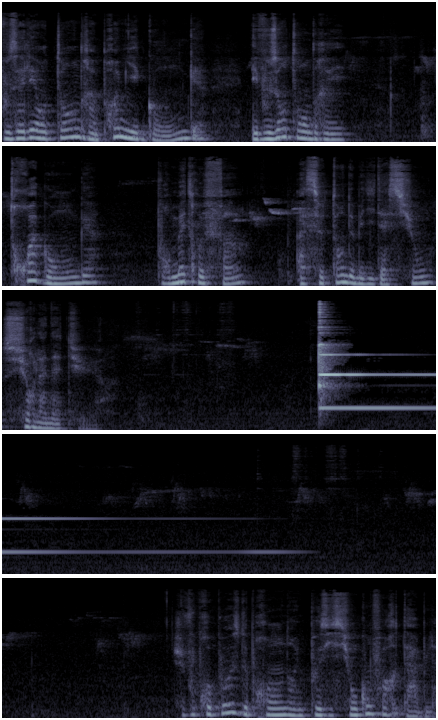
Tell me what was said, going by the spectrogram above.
vous allez entendre un premier gong et vous entendrez trois gongs pour mettre fin à ce temps de méditation sur la nature. Je vous propose de prendre une position confortable.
